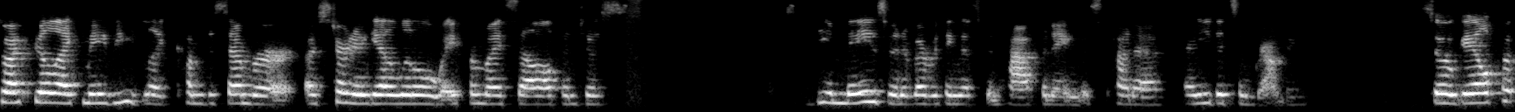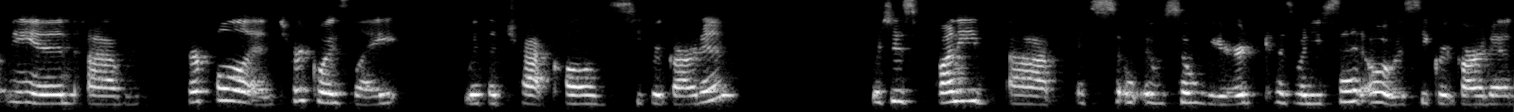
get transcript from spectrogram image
so I feel like maybe like come December, I started to get a little away from myself and just the amazement of everything that's been happening is kind of I needed some grounding. So Gail put me in uh, with purple and turquoise light with a track called Secret Garden, which is funny. Uh, it's so it was so weird because when you said, "Oh, it was Secret Garden,"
